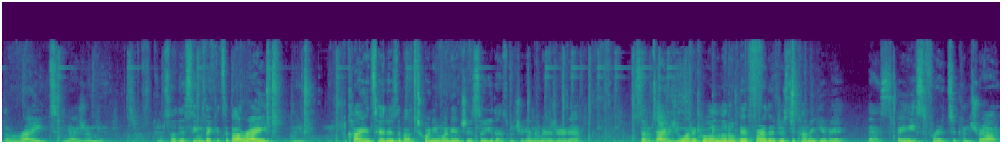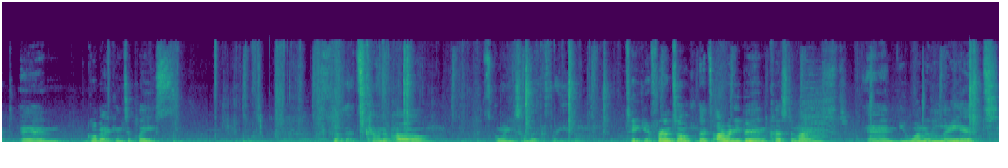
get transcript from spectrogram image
the right measurement. And so this seems like it's about right. Client's head is about 21 inches, so you that's what you're gonna measure it at. Sometimes you wanna go a little bit further just to kind of give it that space for it to contract and go back into place. So that's kind of how it's going to look for you. Take your frontal that's already been customized and you wanna lay it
